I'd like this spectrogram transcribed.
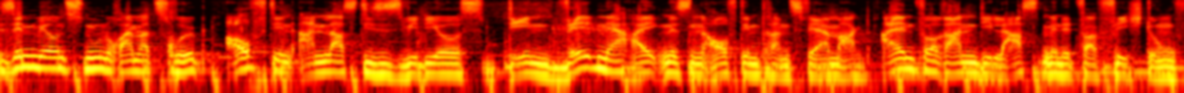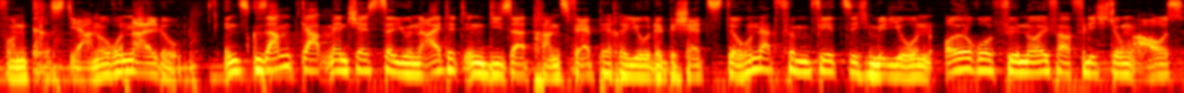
Besinnen wir uns nun noch einmal zurück auf den Anlass dieses Videos, den wilden Ereignissen auf dem Transfermarkt, allen voran die Last-Minute-Verpflichtung von Cristiano Ronaldo. Insgesamt gab Manchester United in dieser Transferperiode geschätzte 145 Millionen Euro für Neuverpflichtungen aus,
